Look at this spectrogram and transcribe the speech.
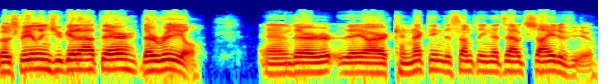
Those feelings you get out there, they're real, and they're they are connecting to something that's outside of you,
